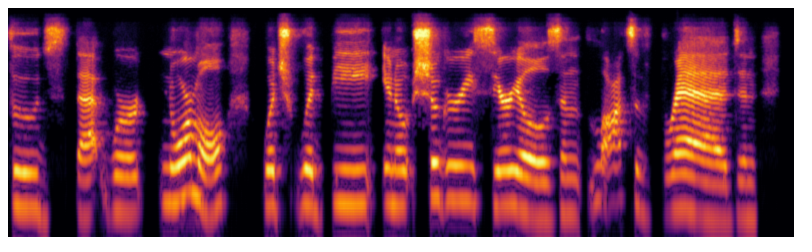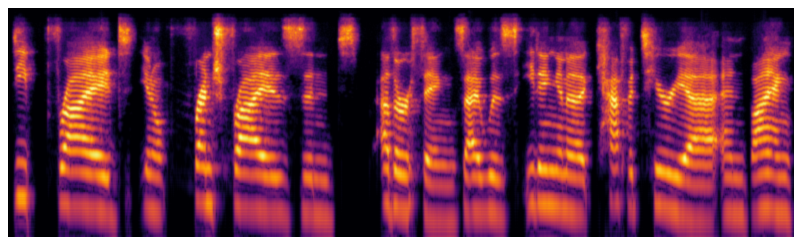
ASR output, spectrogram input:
foods that were normal which would be you know sugary cereals and lots of bread and deep fried you know french fries and other things. I was eating in a cafeteria and buying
